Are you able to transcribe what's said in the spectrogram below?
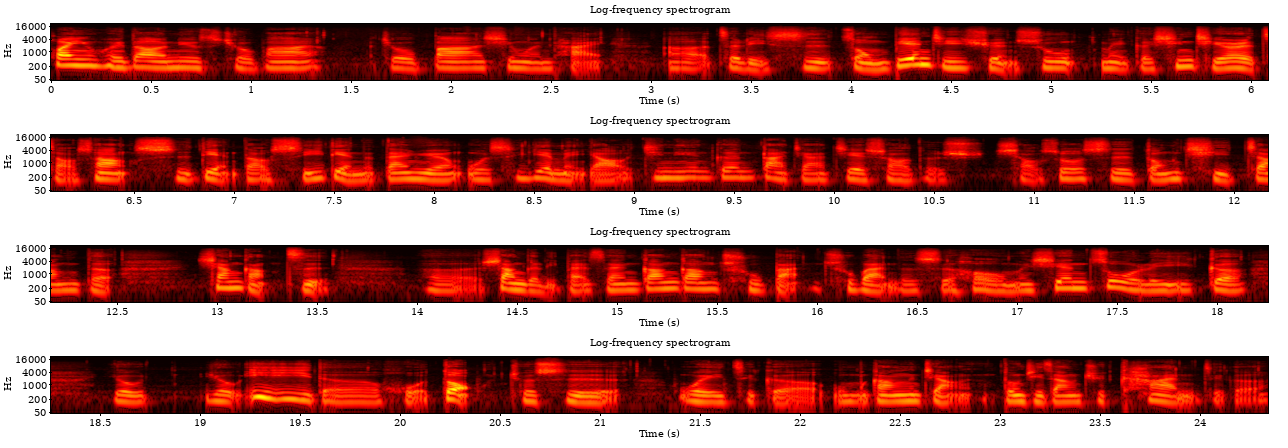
欢迎回到 News 九八九八新闻台，呃，这里是总编辑选书，每个星期二早上十点到十一点的单元，我是叶美瑶。今天跟大家介绍的小说是董启章的《香港字》，呃，上个礼拜三刚刚出版，出版的时候，我们先做了一个有有意义的活动，就是为这个我们刚刚讲董启章去看这个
